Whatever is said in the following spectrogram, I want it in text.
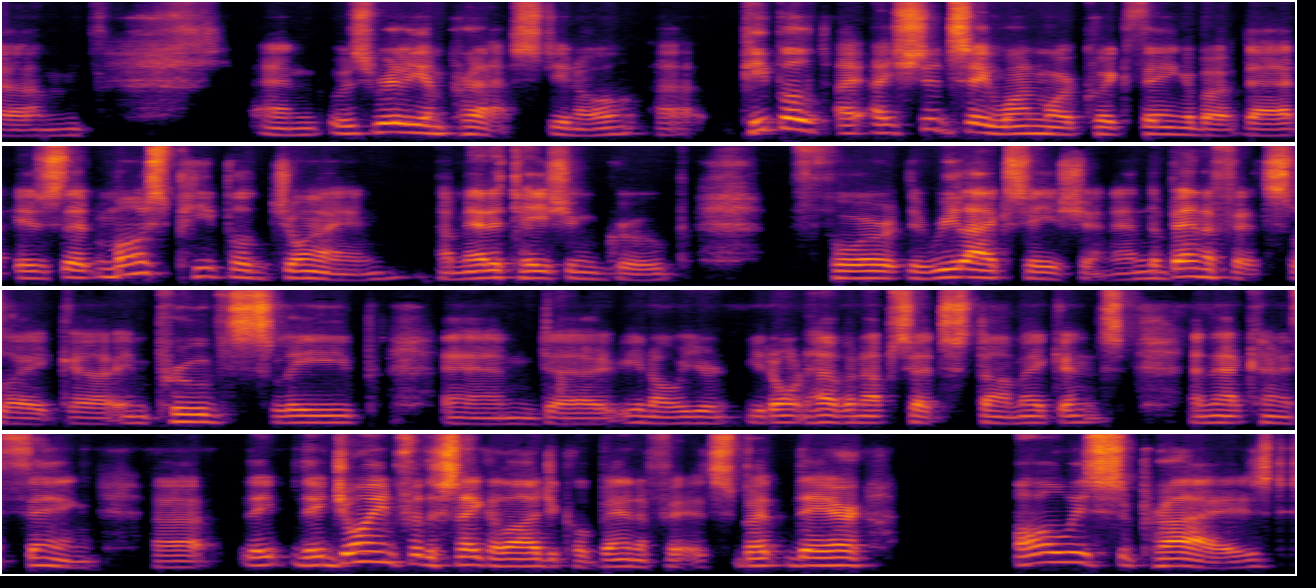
um, and was really impressed, you know. Uh, people, I, I should say one more quick thing about that is that most people join a meditation group for the relaxation and the benefits like uh, improved sleep and uh, you know you're you don't have an upset stomach and and that kind of thing. Uh, they they join for the psychological benefits but they're always surprised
